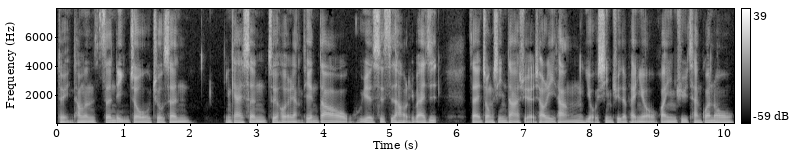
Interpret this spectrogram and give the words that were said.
对，他们森林周就剩应该剩最后的两天，到五月十四号礼拜日，在中心大学小礼堂，有兴趣的朋友欢迎去参观喽。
